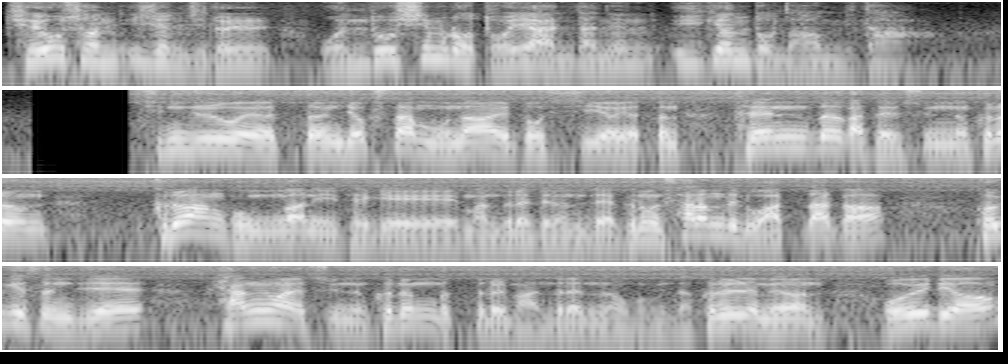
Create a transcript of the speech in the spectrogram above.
최우선 이전지를 원도심으로 둬야 한다는 의견도 나옵니다. 진주의 어떤 역사 문화의 도시의 어떤 트렌드가 될 수 있는 그런 그러한 공간이 되게 만들어야 되는데 그러면 사람들이 왔다가 거기서 이제 향유할 수 있는 그런 것들을 만들어야 된다고 봅니다. 그러려면 오히려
